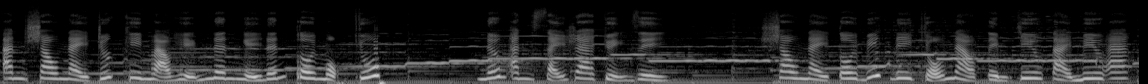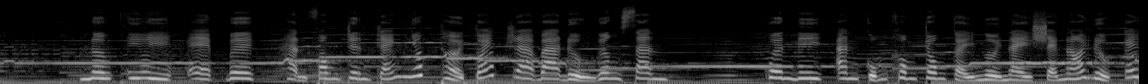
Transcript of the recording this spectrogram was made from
Anh sau này trước khi mạo hiểm nên nghĩ đến tôi một chút. Nếu anh xảy ra chuyện gì, Sau này tôi biết đi chỗ nào tìm chiêu tài miêu A. Nâng y e b. Hành phong trên trán nhất thời toát ra ba đường gân xanh. Quên đi, anh cũng không trông cậy người này sẽ nói được cái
